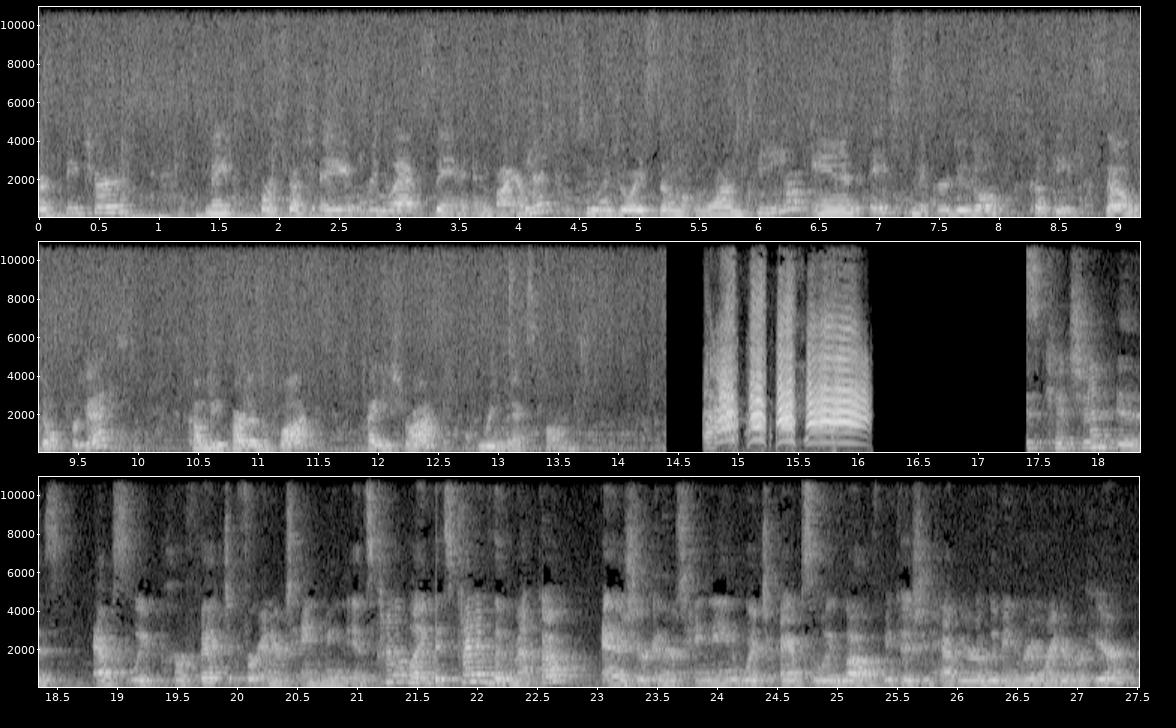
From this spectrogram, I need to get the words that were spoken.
Water features make for such a relaxing environment to enjoy some warm tea and a snickerdoodle cookie. So don't forget, come be part of the flock. Heidi Schrock, Remax Palm. this kitchen is absolutely perfect for entertaining. It's kind of like, it's kind of the mecca as you're entertaining, which I absolutely love because you have your living room right over here.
